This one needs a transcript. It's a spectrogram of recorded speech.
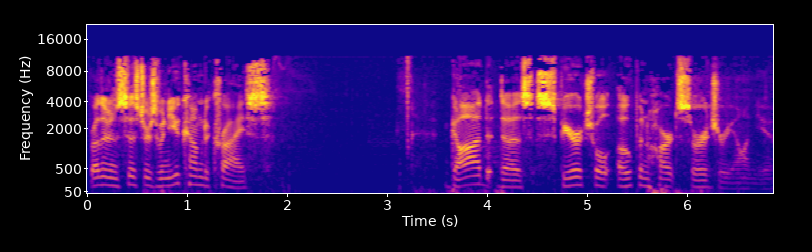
Brothers and sisters, when you come to Christ, God does spiritual open heart surgery on you.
